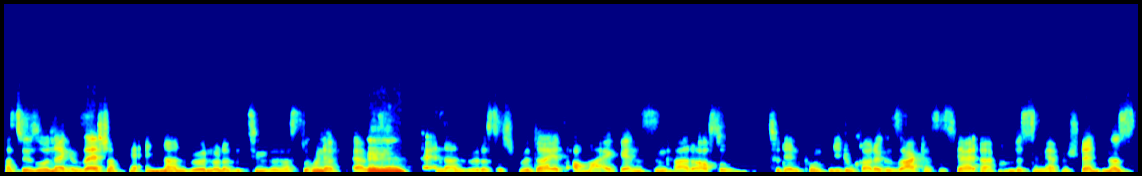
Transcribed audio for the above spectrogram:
was wir so in der Gesellschaft verändern würden oder beziehungsweise was du in der äh, mhm. verändern würdest. Ich würde da jetzt auch mal ergänzen, gerade auch so zu den Punkten, die du gerade gesagt hast, dass wir halt einfach ein bisschen mehr Verständnis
